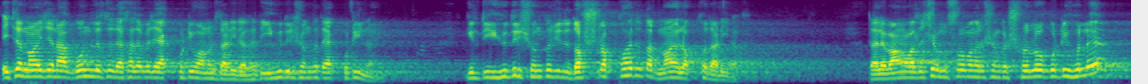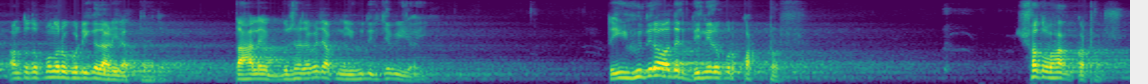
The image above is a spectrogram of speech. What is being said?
এটা নয় যে না গুনলে তো দেখা যাবে যে এক কোটি মানুষ দাঁড়িয়ে রাখে, তো ইহুদির সংখ্যা তো এক কোটি নয়। কিন্তু ইহুদির সংখ্যা যদি দশ লক্ষ হয়, তো তার নয় লক্ষ দাঁড়িয়ে রাখে। তাহলে বাংলাদেশের মুসলমানের সংখ্যা ষোলো কোটি হলে অন্তত পনেরো কোটিকে দাঁড়িয়ে রাখতে হতো তাহলে বোঝা যাবে যে আপনি ইহুদির চেয়ে বিজয়ী। তো ইহুদিরা ওদের দিনের ওপর কট্টর শতভাগ কঠোর।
